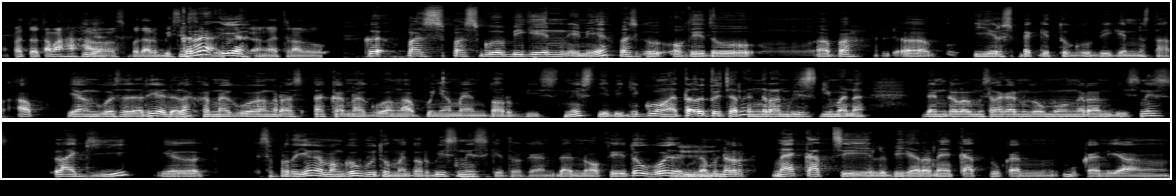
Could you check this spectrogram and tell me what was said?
Apa terutama hal-hal seputar bisnis. Karena iya. juga nggak terlalu. ke pas pas gue bikin ini ya pas gue waktu itu apa eh, years back itu gue bikin startup yang gue sadari adalah karena gue ngeras eh, karena gue nggak punya mentor bisnis jadinya gue nggak tahu tuh cara ngeran bisnis gimana dan kalau misalkan gue mau ngeran bisnis lagi ya sepertinya memang gue butuh mentor bisnis gitu kan dan waktu itu gue Hmm. bener-bener nekat sih lebih karena nekat bukan bukan yang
